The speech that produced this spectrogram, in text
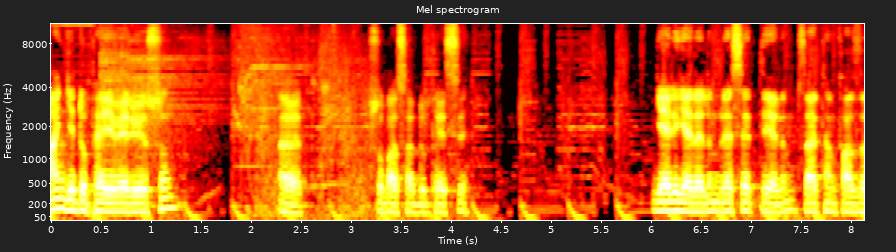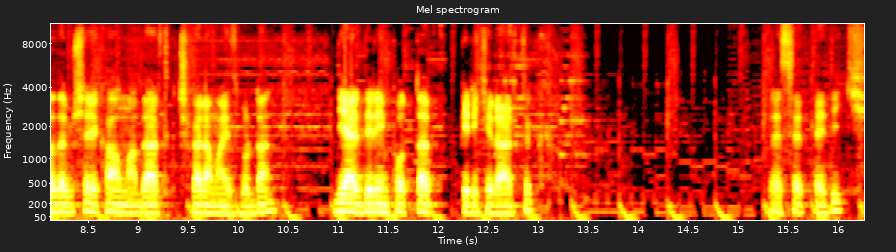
Hangi dupeyi veriyorsun? Evet. Subasa dupesi. Geri gelelim, resetleyelim. Zaten fazla da bir şey kalmadı. Artık çıkaramayız buradan. Diğer Dream Pod'da birikir artık. Resetledik.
